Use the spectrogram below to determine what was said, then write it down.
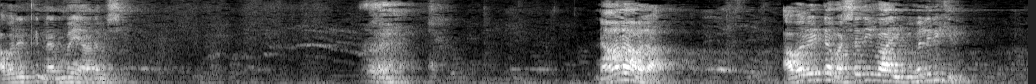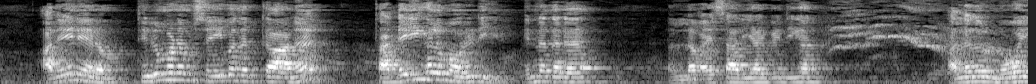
அவருக்கு நன்மையான விஷயம். நாலாவதா? அவர்கிட்ட வசதி வாய்ப்புகள் இருக்குது. அதே நேரம் திருமணம் செய்வதற்கான தடைகளும் அவர்கிட்ட என்ன தடை? நல்ல வயசாலியாய் போயிட்டீங்க. அல்லது ஒரு நோய்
